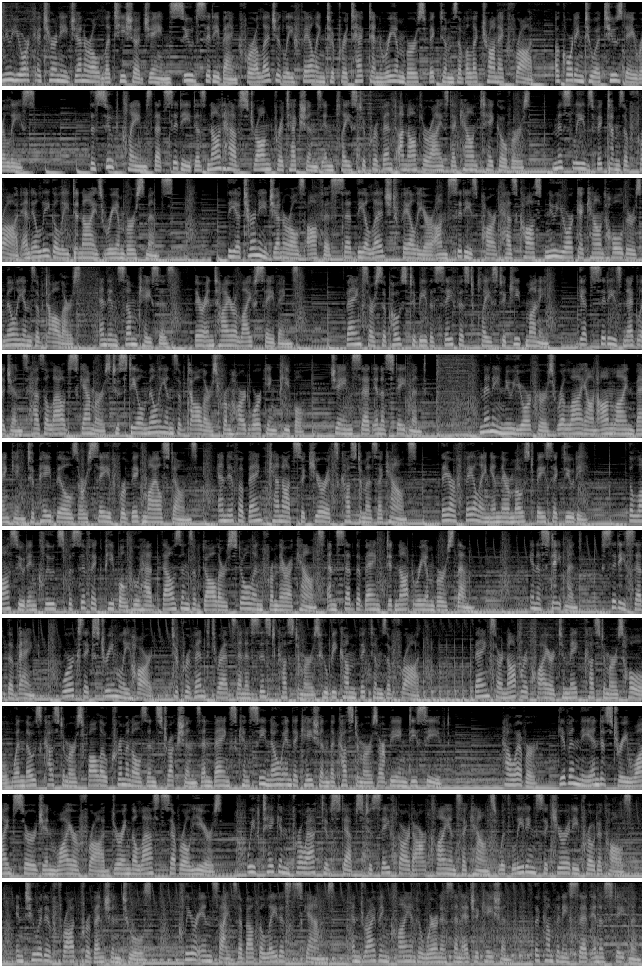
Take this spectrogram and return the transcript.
New York Attorney General Letitia James sued Citibank for allegedly failing to protect and reimburse victims of electronic fraud, according to a Tuesday release. The suit claims that Citi does not have strong protections in place to prevent unauthorized account takeovers, misleads victims of fraud and illegally denies reimbursements. The Attorney General's office said the alleged failure on Citi's part has cost New York account holders millions of dollars, and in some cases, their entire life savings. Banks are supposed to be the safest place to keep money, yet Citi's negligence has allowed scammers to steal millions of dollars from hardworking people, James said in a statement. Many New Yorkers rely on online banking to pay bills or save for big milestones, and if a bank cannot secure its customers' accounts, they are failing in their most basic duty. The lawsuit includes specific people who had thousands of dollars stolen from their accounts and said the bank did not reimburse them. In a statement, Citi said the bank works extremely hard to prevent threats and assist customers who become victims of fraud. Banks are not required to make customers whole when those customers follow criminals' instructions and banks can see no indication the customers are being deceived. However, given the industry-wide surge in wire fraud during the last several years, we've taken proactive steps to safeguard our clients' accounts with leading security protocols, intuitive fraud prevention tools, clear insights about the latest scams, and driving client awareness and education, the company said in a statement.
